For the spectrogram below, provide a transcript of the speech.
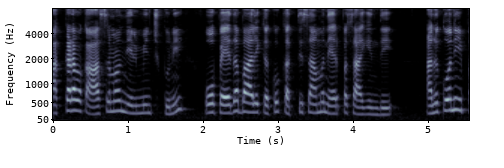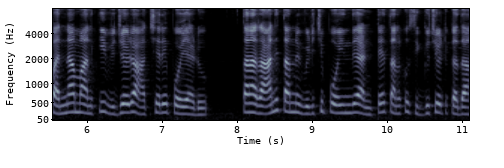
అక్కడ ఒక ఆశ్రమం నిర్మించుకుని ఓ పేద బాలికకు కత్తిసాము నేర్పసాగింది. అనుకోని ఈ పరిణామానికి విజయుడు ఆశ్చర్యపోయాడు. తన రాణి తన్ను విడిచిపోయింది అంటే తనకు సిగ్గుచేటు కదా.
